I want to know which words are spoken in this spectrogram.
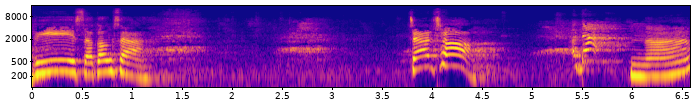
વીસ અકંક્ષા. ચાર છ ના.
